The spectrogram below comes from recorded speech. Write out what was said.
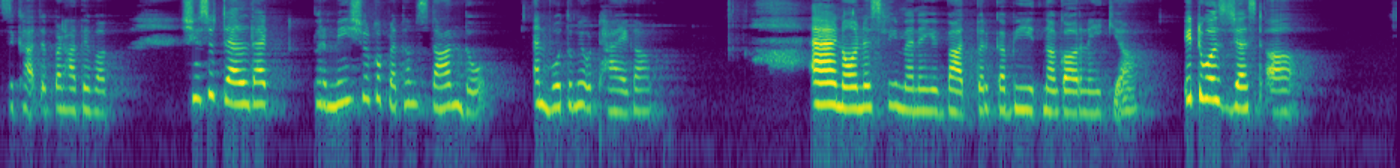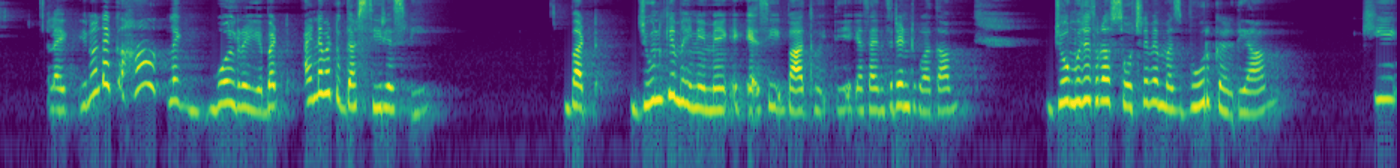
सिखाते, पढ़ाते वक्त। शी टू टेल दैट परमेश्वर को प्रथम स्थान दो एंड वो तुम्हें उठाएगा। एंड ऑनेस्टली मैंने ये बात पर कभी इतना गौर नहीं किया। It was just a like you know like हाँ लाइक बोल रही है but I never took that seriously but June के महीने में एक ऐसी बात हुई थी, एक ऐसा इंसिडेंट हुआ था। जो मुझे थोड़ा सोचने में मजबूर कर दिया कि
